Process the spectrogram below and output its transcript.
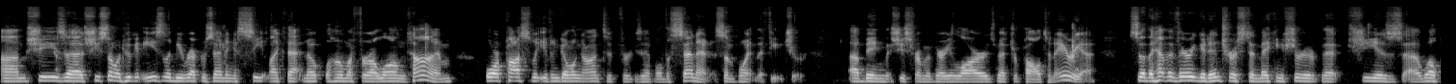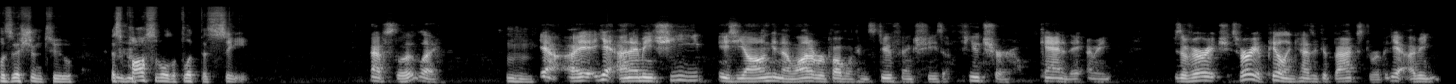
Um, she's uh, she's someone who could easily be representing a seat like that in Oklahoma for a long time, or possibly even going on to, for example, the Senate at some point in the future, uh, being that she's from a very large metropolitan area. So they have a very good interest in making sure that she is uh, well positioned to, as Mhm. possible, to flip the seat. Absolutely. Hmm Yeah, I yeah, and I mean she is young, and a lot of Republicans do think she's a future candidate. I mean, she's a very she's very appealing, has a good backstory. But yeah, I mean,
